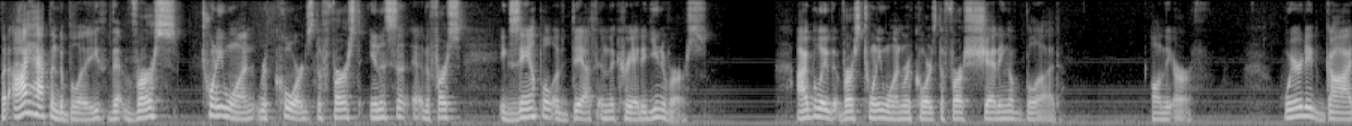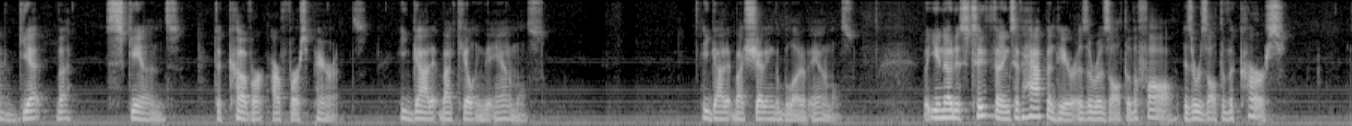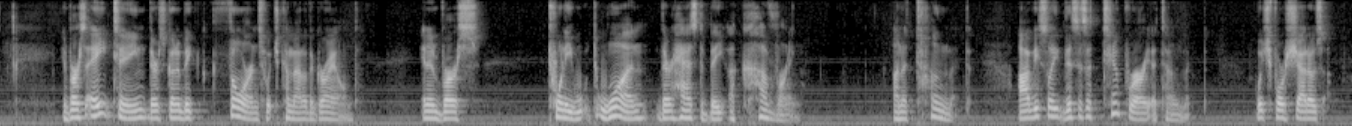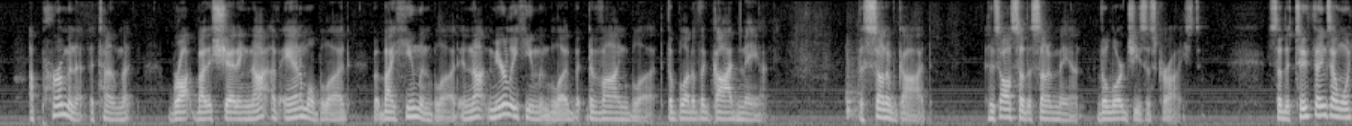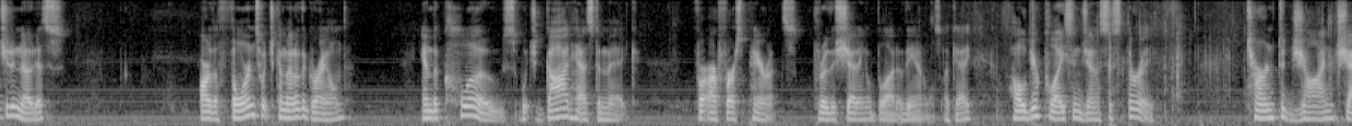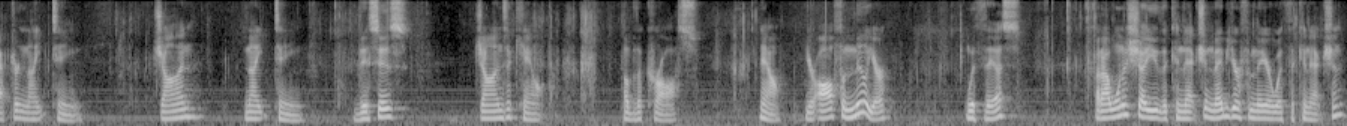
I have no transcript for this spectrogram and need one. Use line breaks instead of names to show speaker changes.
But I happen to believe that verse 21 records the first innocent, uh, the first example of death in the created universe. I believe that verse 21 records the first shedding of blood on the earth. Where did God get the skins to cover our first parents? He got it by killing the animals. He got it by shedding the blood of animals. But you notice two things have happened here as a result of the fall, as a result of the curse. In verse 18, there's going to be thorns which come out of the ground. And in verse 21, there has to be a covering, an atonement. Obviously, this is a temporary atonement, which foreshadows a permanent atonement brought by the shedding not of animal blood, but by human blood, and not merely human blood, but divine blood, the blood of the God man, the Son of God, who's also the Son of Man, the Lord Jesus Christ. So, the two things I want you to notice are the thorns which come out of the ground and the clothes which God has to make for our first parents through the shedding of blood of the animals. Okay? Hold your place in Genesis 3 turn to John chapter 19. John 19. This is John's account of the cross. Now, you're all familiar with this, but I want to show you the connection. Maybe you're familiar with the connection.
